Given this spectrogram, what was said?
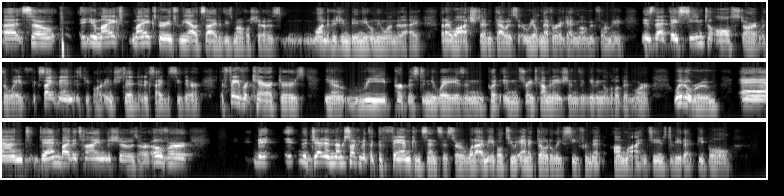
Uh, so, you know, my my experience from the outside of these Marvel shows, WandaVision being the only one that I that I watched, and that was a real never again moment for me, is that they seem to all start with a wave of excitement as people are interested and excited to see their their favorite characters, you know, repurposed in new ways and put in strange combinations and giving a little bit more wiggle room. And then by the time the shows are over, the the gen and I'm just talking about like the fan consensus or what I'm able to anecdotally see from it online seems to be that people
